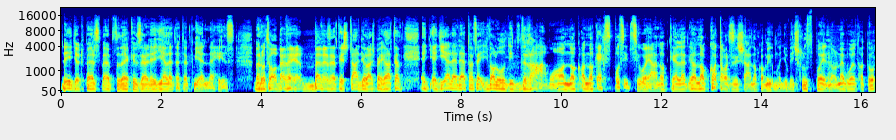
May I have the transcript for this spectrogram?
négy-öt percben tudod elképzelni egy jelenetet, milyen nehéz. Mert ott van a beve, bevezetés, tárgyalás, hát egy, egy jelenet az egy valódi dráma, annak, annak expozíciójának kell lenni, annak katarzisának, ami mondjuk egy slusszpoénnal megoldható,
